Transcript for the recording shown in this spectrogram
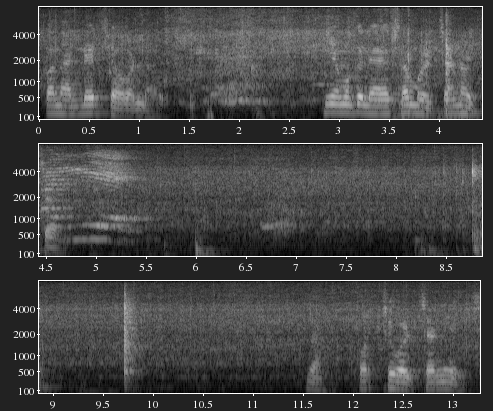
അപ്പം നല്ലൊരു ചുവ ഉണ്ടാവും ഇനി നമുക്ക് ലേശം വെളിച്ചെണ്ണ വെച്ചാൽ. കുറച്ച് വെളിച്ചെണ്ണ ഒഴിച്ച്.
